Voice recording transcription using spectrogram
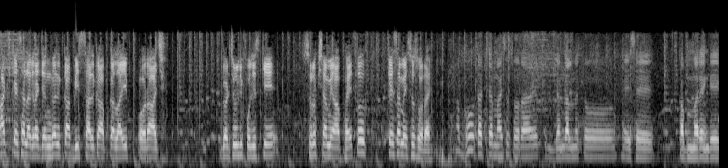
आज कैसा लग रहा है? जंगल का 20 साल का आपका लाइफ और आज गढ़चिरौली पुलिस की सुरक्षा में आप है तो कैसा महसूस हो रहा है? बहुत अच्छा महसूस हो रहा है। जंगल में तो ऐसे कब मरेंगे,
